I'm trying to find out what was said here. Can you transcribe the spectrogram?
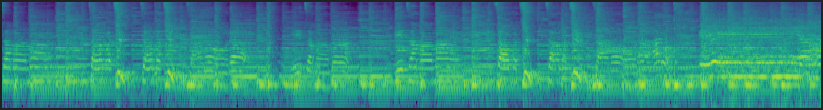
たままざまつざまつざまおらえざままえざままざまつざまつざまおらえや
